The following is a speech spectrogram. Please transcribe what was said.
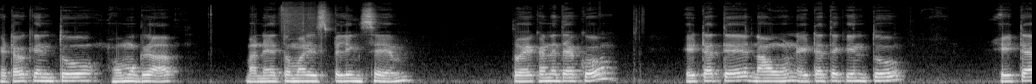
এটাও কিন্তু হোমোগ্রাফ মানে তোমার স্পেলিং সেম তো এখানে দেখো, এটাতে নাউন এটাতে কিন্তু এটা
